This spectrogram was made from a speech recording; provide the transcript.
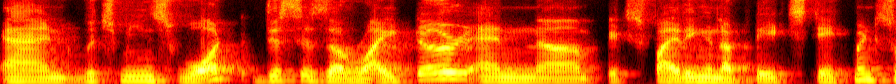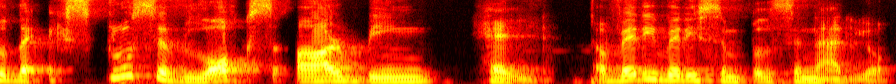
and which means what? This is a writer and um, it's firing an update statement. So the exclusive locks are being held. A very very simple scenario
